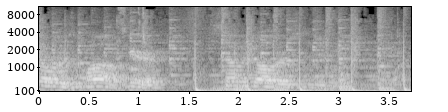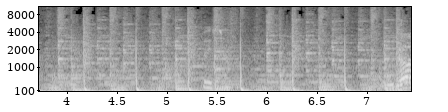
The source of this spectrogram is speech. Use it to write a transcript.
$140 a bottle here, $7 in Italy. Please don't. Here we go.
